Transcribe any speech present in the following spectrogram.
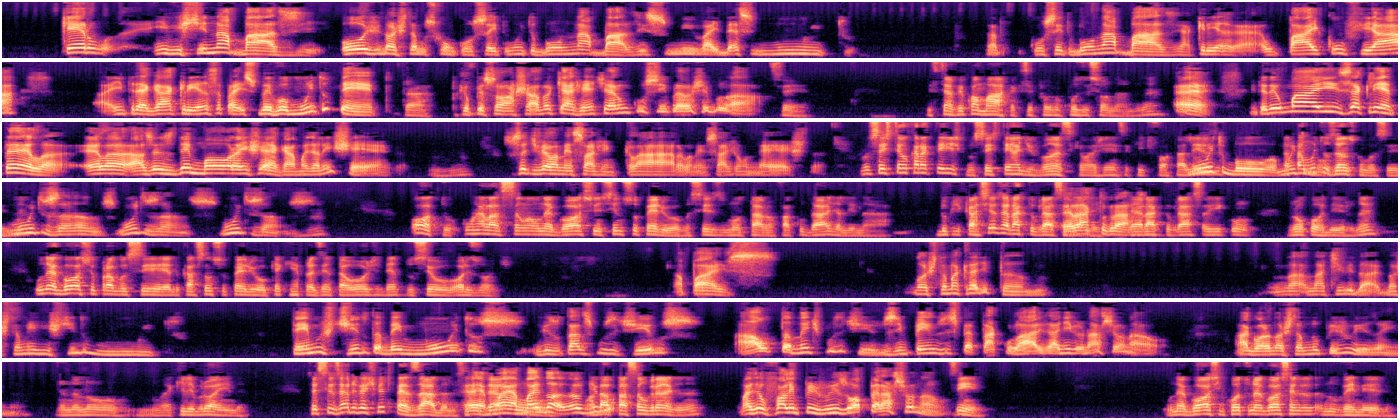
quero investir na base. Hoje nós estamos com um conceito muito bom na base. Isso me vai desce muito. Sabe? Conceito bom na base. A criança, o pai confiar, entregar a criança para isso levou muito tempo. Tá. Porque o pessoal achava que a gente era um cursinho para vestibular. Sim. Isso tem a ver com a marca que você foi posicionando, né? É, entendeu? Mas a clientela, ela às vezes demora a enxergar, mas ela enxerga. Uhum. Se você tiver uma mensagem clara, uma mensagem honesta. Vocês têm uma característica, vocês têm a Advance, que é uma agência aqui de Fortaleza. Muito boa, Já muito está há muitos anos com vocês. Né? Muitos anos, muitos anos, muitos anos. Uhum. Otto, com relação ao negócio ensino superior, vocês montaram a faculdade ali na Duque de Caxias ou Heracto Graça? Heracto Graça. Heracto Graça ali com João Cordeiro, né? O negócio para você, educação superior, o que é que representa hoje dentro do seu horizonte? Rapaz, nós estamos acreditando na, na atividade, nós estamos investindo muito. Temos tido também muitos resultados positivos, altamente positivos, desempenhos espetaculares a nível nacional. Agora nós estamos no prejuízo ainda. Ainda não, não equilibrou ainda. Vocês fizeram um investimento pesado ali. Vocês É, mas- mas não, uma digo- adaptação grande, né? Mas eu falo em prejuízo operacional. Sim. O negócio, enquanto o negócio ainda no vermelho.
